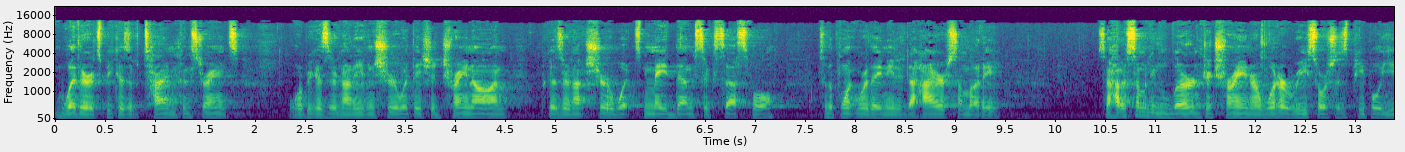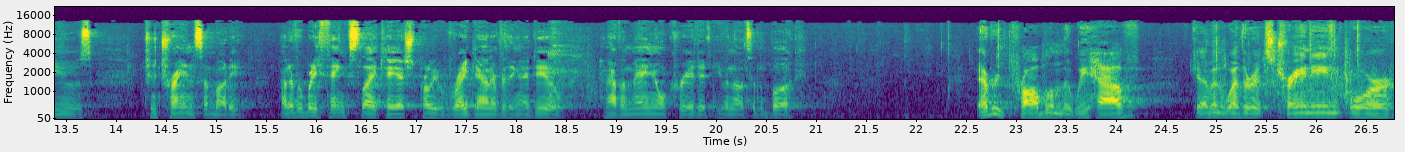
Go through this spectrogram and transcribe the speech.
whether it's because of time constraints or because they're not even sure what they should train on, because they're not sure what's made them successful to the point where they needed to hire somebody. So, how does somebody learn to train, or what are resources people use to train somebody? Not everybody thinks like, hey, I should probably write down everything I do and have a manual created, even though it's in the book. Every problem that we have Kevin, whether it's training or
